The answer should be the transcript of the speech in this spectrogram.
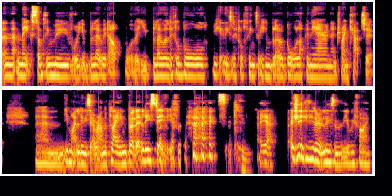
and that makes something move or you blow it up or that you blow a little ball. You get these little things where you can blow a ball up in the air and then try and catch it. Um, you might lose it around the plane, but at least it, if, yeah, if you don't lose them, you'll be fine.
